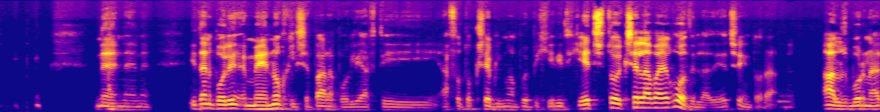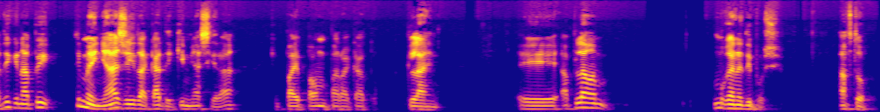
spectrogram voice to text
ναι, ναι, ναι ήταν πολύ, με ενόχλησε πάρα πολύ αυτή, αυτό το ξέπλυμα που επιχειρήθηκε. Έτσι το εξέλαβα εγώ δηλαδή. Έτσι, τώρα. Ναι. Άλλος μπορεί να δει και να πει τι με νοιάζει, είδα κάτι εκεί μια σειρά και πάει πάμε παρακάτω. Klein. Ε, απλά μου έκανε εντύπωση. Αυτό.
